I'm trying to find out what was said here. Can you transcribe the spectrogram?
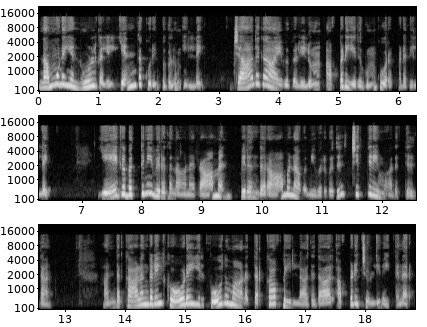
நம்முடைய நூல்களில் எந்த குறிப்புகளும் இல்லை. ஜாதக ஆய்வுகளிலும் அப்படி எதுவும் கூறப்படவில்லை. ஏகபத்தினி விரதனான ராமன் பிறந்த ராமநவமி வருவது சித்திரை மாதத்தில்தான். அந்த காலங்களில் கோடையில் போதுமான தற்காப்பு இல்லாததால் அப்படி சொல்லி வைத்தனர்.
